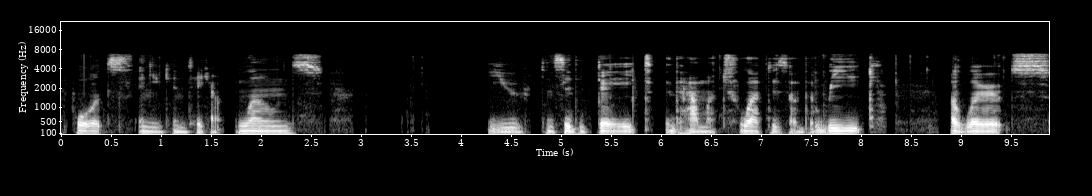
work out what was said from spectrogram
reports, and you can take out loans. You can see the date and how much left is of the week, alerts,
